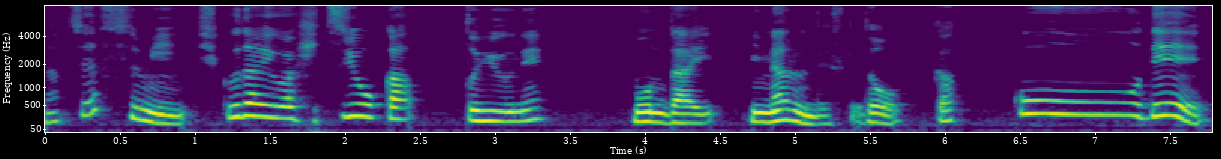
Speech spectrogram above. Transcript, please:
夏休み宿題は必要かというね、問題になるんですけど、学校で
